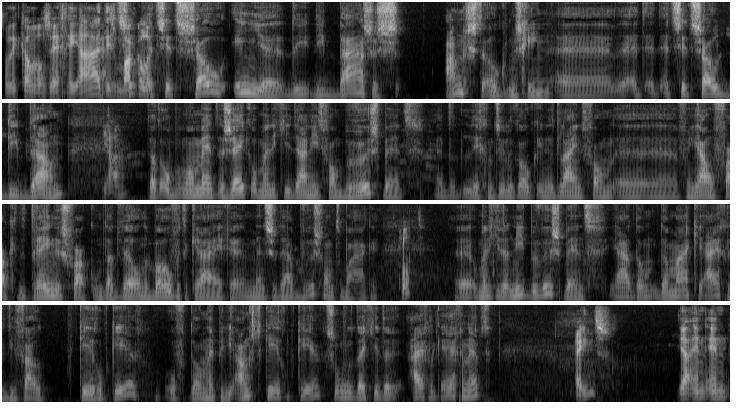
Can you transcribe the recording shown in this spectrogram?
Want ik kan wel zeggen, ja, het Ja, is makkelijk. Zit, het zit zo in je, die, die basisangst ook misschien. eh, het, het, het zit zo diep down. Ja, Dat op het moment, zeker op het moment dat je daar niet van bewust bent. En dat ligt natuurlijk ook in het lijn van, eh, van jouw vak, de trainersvak, om dat wel naar boven te krijgen en mensen daar bewust van te maken. klopt. Eh, op het moment dat je dat niet bewust bent, ja, dan, dan maak je eigenlijk die fout keer op keer. Of dan heb je die angst keer op keer, zonder dat je er eigenlijk erg in hebt. Eens. Ja, en, en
